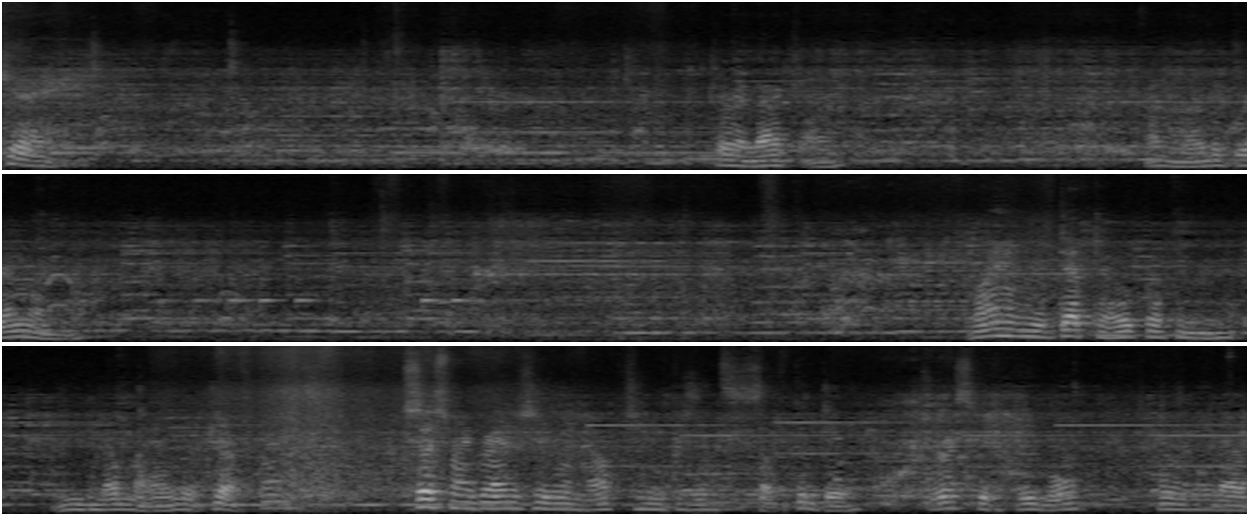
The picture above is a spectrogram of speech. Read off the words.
Okay. Going back and another gremlin. Lying in depth, I hope I can you can help my underdrop friends. Express my gratitude when the opportunity presents itself. Good day. To rescue the Hegel, I will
